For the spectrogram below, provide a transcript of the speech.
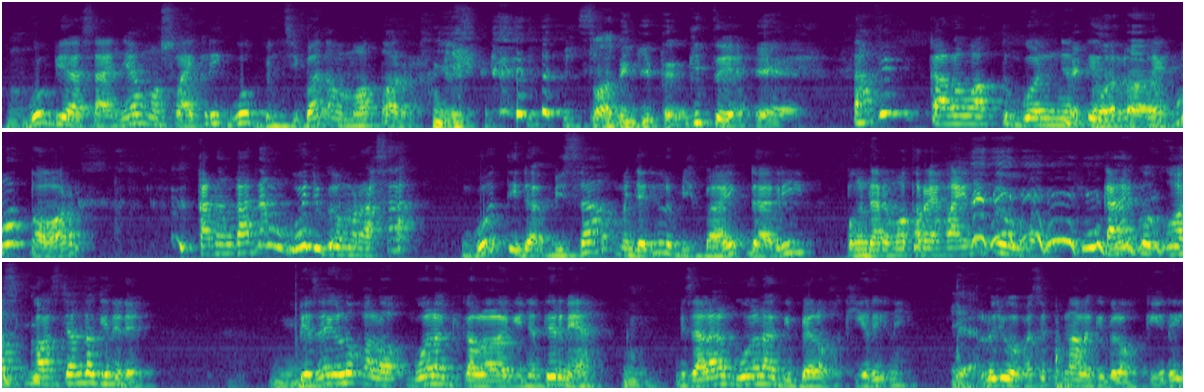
Hmm. gue biasanya most likely gue benci banget sama motor, Selalu gitu. gitu ya. Iya. Tapi kalau waktu gue nyetir motor. naik motor, kadang-kadang gue juga merasa gue tidak bisa menjadi lebih baik dari pengendara motor yang lain itu. Karena gue kasih contoh gini deh. Hmm. Biasanya lu kalau gue lagi kalau lagi nyetir nih ya, Hmm. misalnya gue lagi belok ke kiri nih, Iya. lu juga pasti pernah lagi belok kiri,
